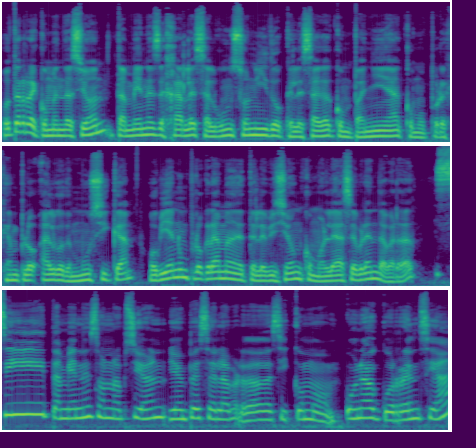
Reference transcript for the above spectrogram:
Otra recomendación también es dejarles algún sonido que les haga compañía, como por ejemplo algo de música, o bien un programa de televisión como le hace Brenda, ¿verdad? Sí, también es una opción. Yo empecé, la verdad, así como una ocurrencia.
